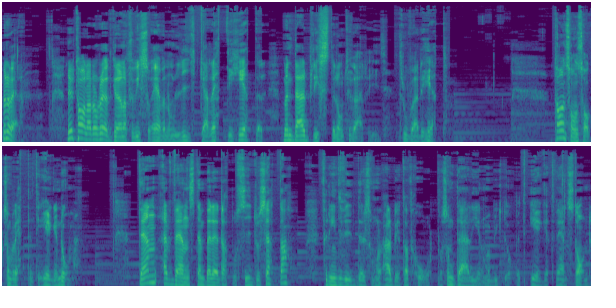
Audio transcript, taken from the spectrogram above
Men väl, nu talar de rödgröna förvisso även om lika rättigheter, men där brister de tyvärr i trovärdighet. Ta en sån sak som rätten till egendom. Den är vänstern beredd att åsidosätta för individer som har arbetat hårt och som därigenom har byggt upp ett eget välstånd.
